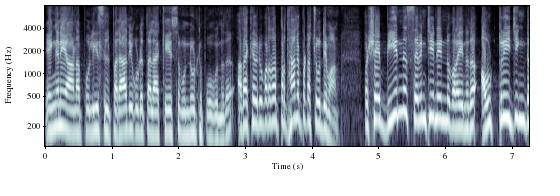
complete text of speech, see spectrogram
എങ്ങനെയാണ് പോലീസിൽ പരാതി കൊടുത്താൽ ആ കേസ് മുന്നോട്ട് പോകുന്നത്. അതൊക്കെ ഒരു വളരെ പ്രധാനപ്പെട്ട ചോദ്യമാണ്. പക്ഷേ B N S seventy nine എന്ന് പറയുന്നത് outraging the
